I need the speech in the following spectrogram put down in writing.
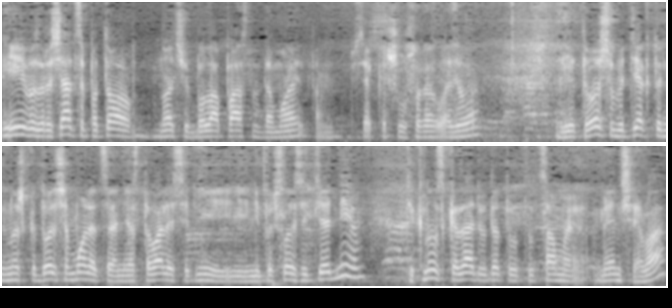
И возвращаться потом ночью было опасно домой, там всякая шушера лазила. Для того, чтобы те, кто немножко дольше молятся, они оставались одни и не пришлось идти одним, текну сказать вот это вот тут самое меньшего,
